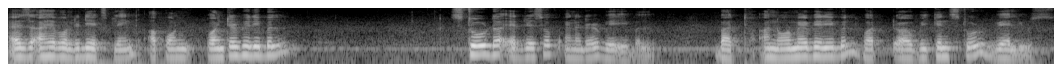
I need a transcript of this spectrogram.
As I have already explained, a pointer variable store the address of another variable but a normal variable what uh, we can store values.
